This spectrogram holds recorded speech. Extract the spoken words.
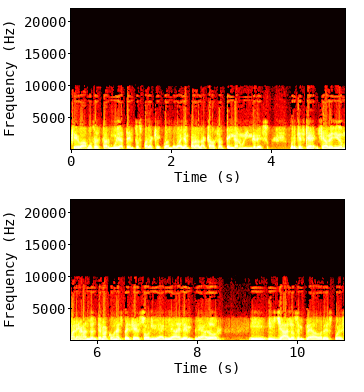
que vamos a estar muy atentos para que cuando vayan para la casa tengan un ingreso, porque es que se ha venido manejando el tema con una especie de solidaridad del empleador y, ya los empleadores pues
